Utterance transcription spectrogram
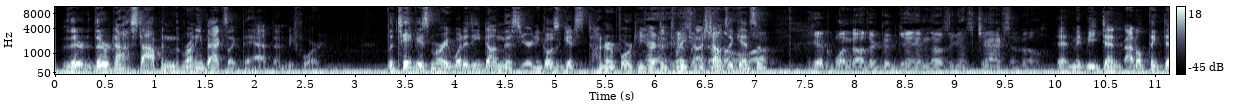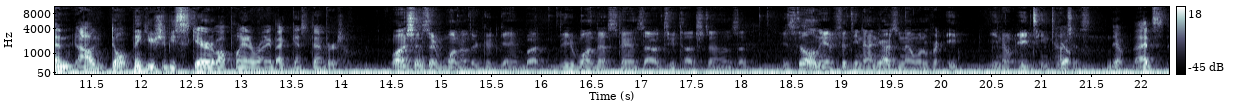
They're they're not stopping the running backs like they have been before. Latavius Murray, what has he done this year? And he goes and gets 114 yards Yeah, and three touchdowns against him. He had one other good game that was against Jacksonville. Yeah, maybe Den. I don't think Den. I don't think you should be scared about playing a running back against Denver. Well, I shouldn't say one other good game, but the one that stands out, two touchdowns, and he still only had 59 yards in that one for eight, you know, 18 touches. Yep. That's.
